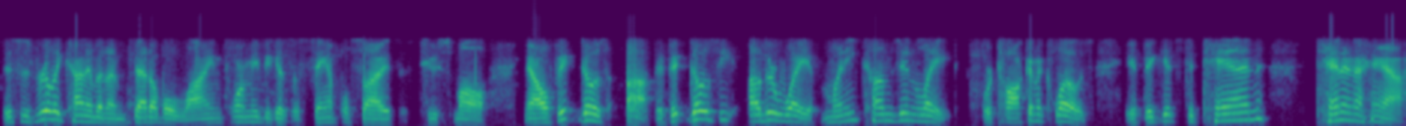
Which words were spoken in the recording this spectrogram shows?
This is really kind of an unbettable line for me because the sample size is too small. Now, if it goes up, if it goes the other way, if money comes in late, we're talking a close. If it gets to 10, 10 and a half,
